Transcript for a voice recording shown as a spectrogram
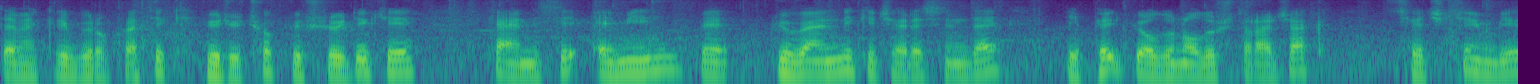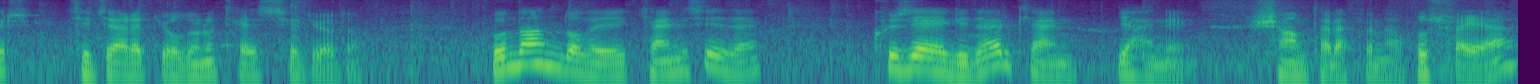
Demek ki bürokratik gücü çok güçlüydü ki kendisi emin ve güvenlik içerisinde İpek yolunu oluşturacak seçkin bir ticaret yolunu tesis ediyordu. Bundan dolayı kendisi de kuzeye giderken yani Şam tarafına, Busra'ya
